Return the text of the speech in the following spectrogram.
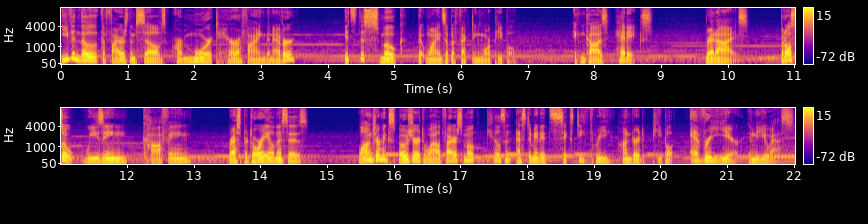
even though the fires themselves are more terrifying than ever, it's the smoke that winds up affecting more people. It can cause headaches, red eyes, but also wheezing, coughing, respiratory illnesses. Long term exposure to wildfire smoke kills an estimated 6,300 people every year in the US.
